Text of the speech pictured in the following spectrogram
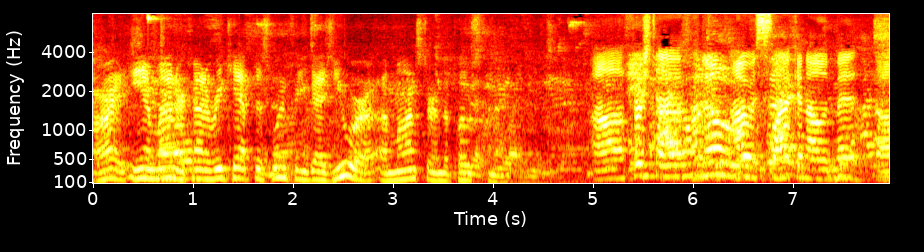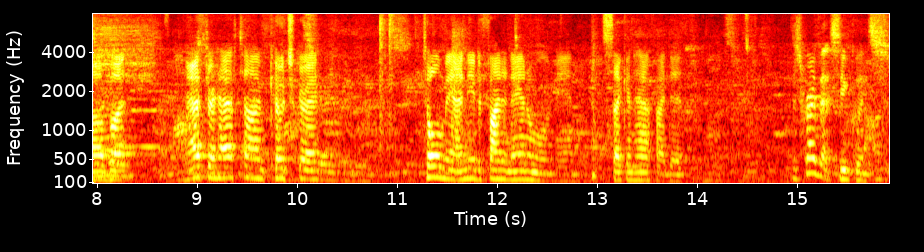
All right, Ian Minor, kind of recap this win for you guys. You were a monster in the post tonight. Uh, first half, I was slacking, I'll admit, uh, but after halftime, Coach Gray told me I need to find an animal in me, and second half I did. Describe that sequence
